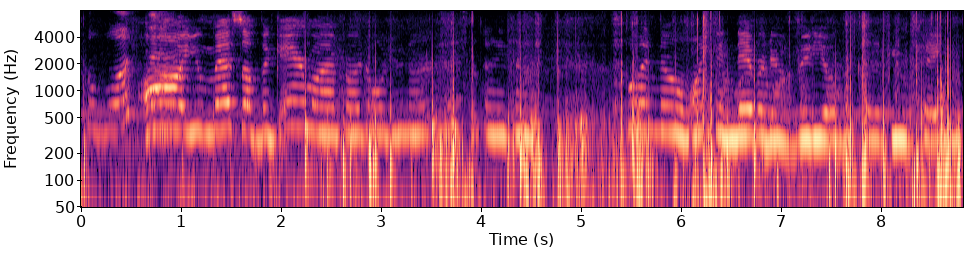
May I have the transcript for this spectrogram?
But What's Oh, you mess up the camera after I told you not to mess with anything. But no, I can never do video because of you, Caden.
